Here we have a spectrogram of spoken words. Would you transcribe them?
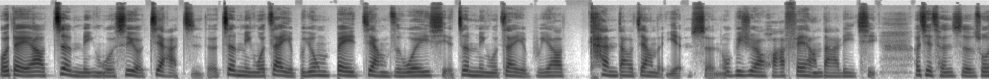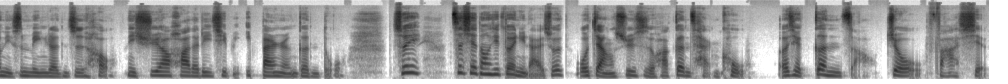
我得要证明我是有价值的，证明我再也不用被这样子威胁，证明我再也不要看到这样的眼神。我必须要花非常大力气，而且诚实的说，你是名人之后，你需要花的力气比一般人更多。所以这些东西对你来说，我讲句实话更残酷，而且更早就发现。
